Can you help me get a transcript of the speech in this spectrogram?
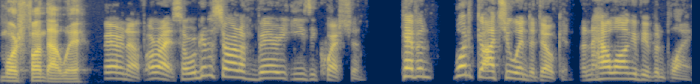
more fun that way. Fair enough. All right, so we're going to start off a very easy question. Kevin, what got you into Dokkan, and how long have you been playing?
